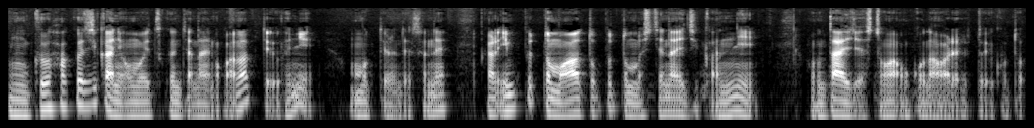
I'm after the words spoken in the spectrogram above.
うん、空白時間に思いつくんじゃないのかなっていうふうに思ってるんですよね。だからインプットもアウトプットもしてない時間にこのダイジェストが行われるということ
